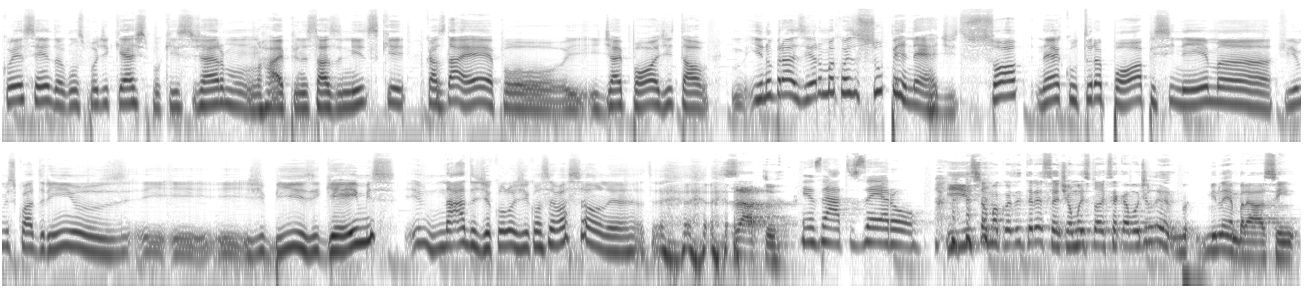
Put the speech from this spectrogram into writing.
conhecendo alguns podcasts, porque isso já era um hype nos Estados Unidos, que por causa da Apple e, e de iPod e tal. E no Brasil era uma coisa super nerd. Só, né, cultura pop, cinema, filmes, quadrinhos e, e, e gibis e games. E nada de ecologia e conservação, né? Exato. Exato, zero. E isso é uma coisa interessante, é uma história que você acabou de me lembrar, assim.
